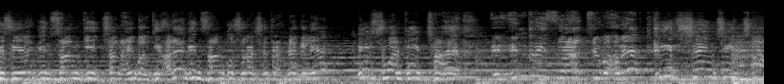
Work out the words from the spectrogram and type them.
किसी एक इंसान की इच्छा नहीं, बल्कि हर एक इंसान को सुरक्षित रखने के लिए ईश्वर की इच्छा है। हिंदवी स्वराज्य व्हावे इच्छा।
